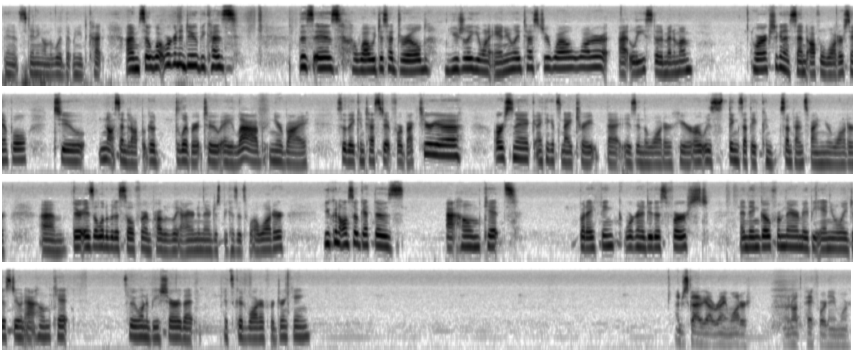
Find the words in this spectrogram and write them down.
Then it's standing on the wood that we need to cut. Um, so what we're going to do, because this is a well we just had drilled, usually you want to annually test your well water, at least at a minimum. We're actually going to send off a water sample to, not send it off, but go deliver it to a lab nearby so they can test it for bacteria, arsenic, and I think it's nitrate that is in the water here, or it was things that they can sometimes find in your water. Um, there is a little bit of sulfur and probably iron in there just because it's well water. You can also get those at home kits, but I think we're going to do this first and then go from there, maybe annually just do an at home kit. So we want to be sure that it's good water for drinking. I'm just glad we got running water. We don't have to pay for it anymore.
